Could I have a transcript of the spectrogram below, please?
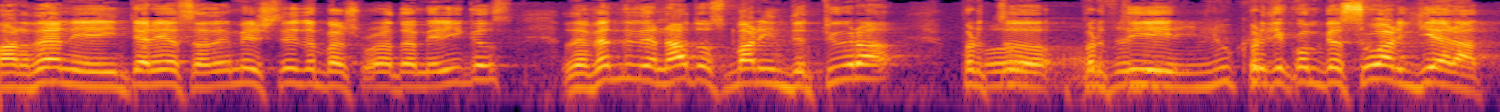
marrëdhënie interesa edhe me Shtetet e Bashkuara të Amerikës dhe vendet e NATO-s marrin detyra për të për të për t'i kompensuar gjërat.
